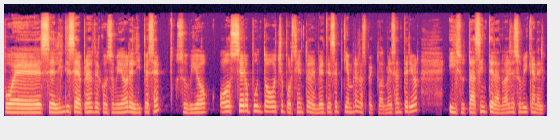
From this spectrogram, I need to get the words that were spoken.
Pues el índice de precios del consumidor, el IPC, subió 0.8% en el mes de septiembre respecto al mes anterior y su tasa interanual se ubica en el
